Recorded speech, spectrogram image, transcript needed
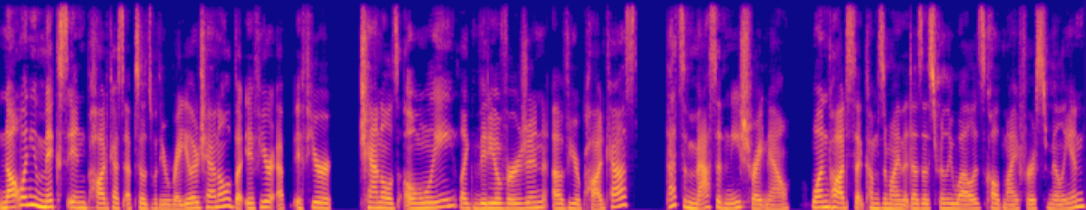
Not when you mix in podcast episodes with your regular channel, but if your if your channel is only like video version of your podcast, that's a massive niche right now. One pod that comes to mind that does this really well is called My First Million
